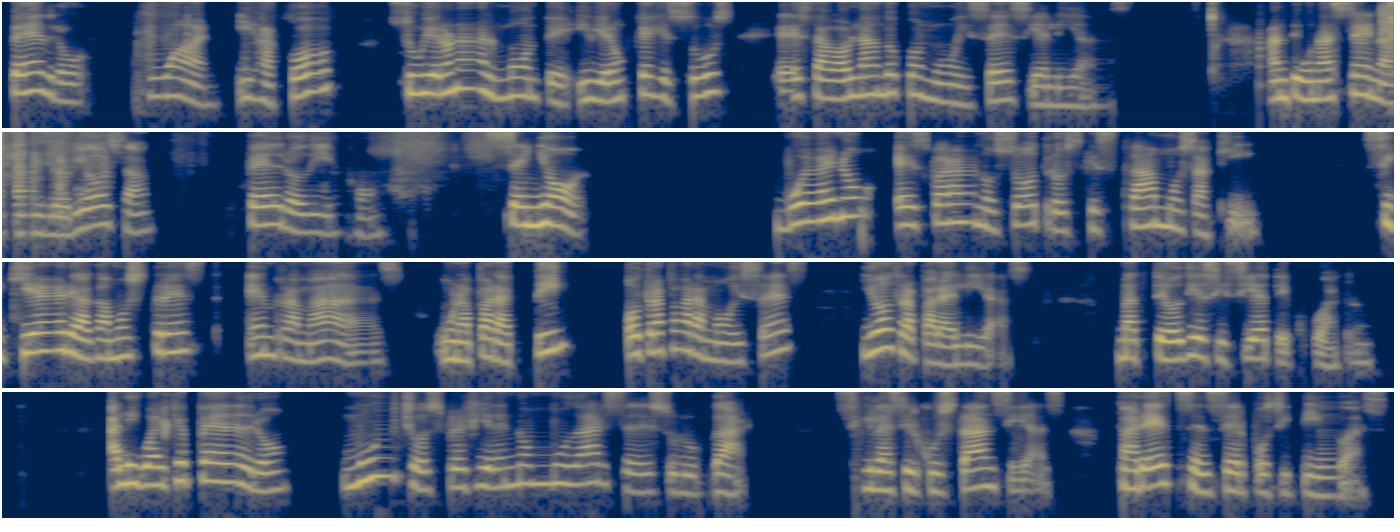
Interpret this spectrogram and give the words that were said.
Pedro, Juan y Jacob subieron al monte y vieron que Jesús estaba hablando con Moisés y Elías. Ante una cena tan gloriosa, Pedro dijo, Señor, bueno es para nosotros que estamos aquí. Si quiere, hagamos tres enramadas, una para ti, otra para Moisés y otra para Elías. Mateo 17, 4. Al igual que Pedro, Muchos prefieren no mudarse de su lugar si las circunstancias parecen ser positivas.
